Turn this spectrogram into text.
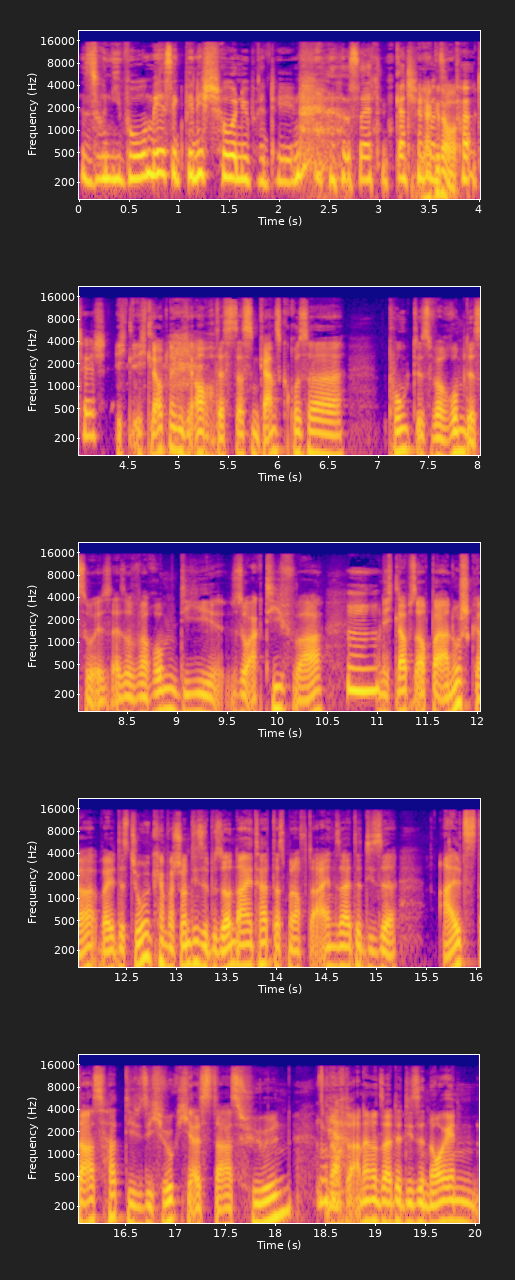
so niveaumäßig bin ich schon über den. das ist halt ganz schön ja, genau. sympathisch. Ich, ich glaube nämlich auch, dass das ein ganz großer Punkt ist, warum das so ist. Also warum die so aktiv war. Mhm. Und ich glaube es auch bei Anushka, weil das Dschungelcamp schon diese Besonderheit hat, dass man auf der einen Seite diese Altstars hat, die sich wirklich als Stars fühlen. Und ja. auf der anderen Seite diese neuen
